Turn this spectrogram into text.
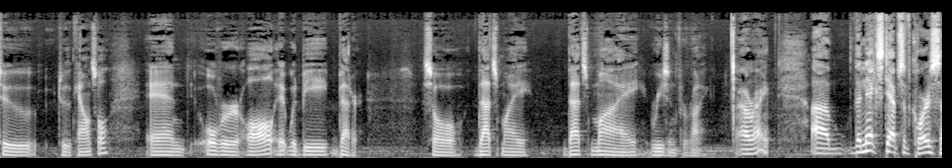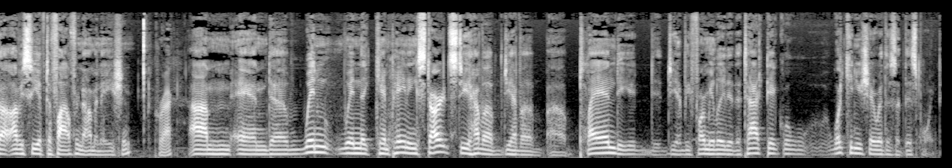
to to the council, and overall, it would be better. So that's my that's my reason for running. All right. Uh, the next steps, of course, uh, obviously you have to file for nomination. Correct. Um, and uh, when when the campaigning starts, do you have a do you have a, a plan? Do you do you have you formulated a tactic? what can you share with us at this point?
